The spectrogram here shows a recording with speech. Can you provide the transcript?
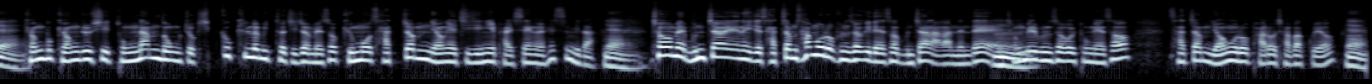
예. 경북 경주시 동남동 쪽 19km 지점에서 규모 4.0의 지진이 발생을 했습니다. 예. 처음에 문자에는 이제 4.3으로 분석이 돼서 문자가 나갔는데 음. 정밀 분석을 통해서 4.0으로 바로 잡았고요. 예.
